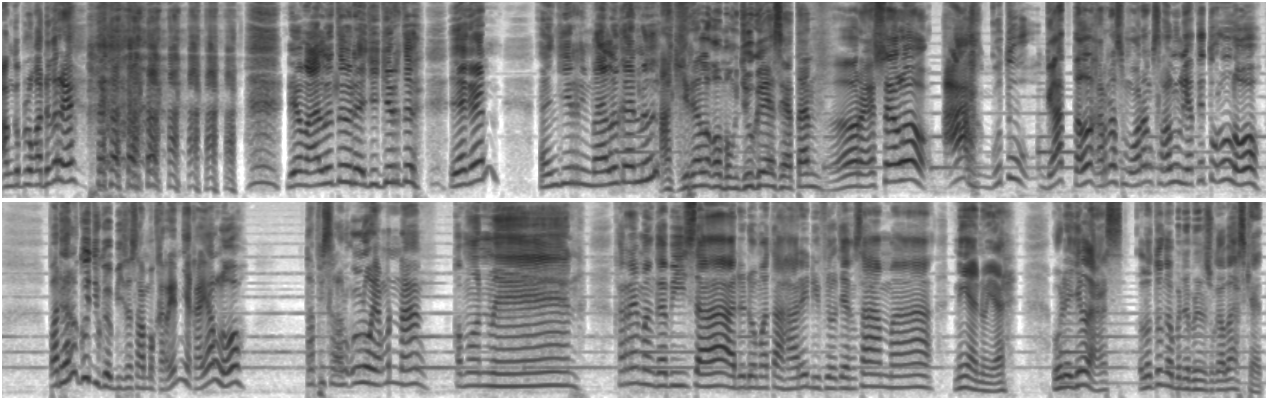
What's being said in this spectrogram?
Anggap lo gak denger ya. Dia malu tuh udah jujur tuh, ya kan? Anjir, malu kan lu? Akhirnya lo ngomong juga ya setan. Oh, Rese lo. Ah gue tuh gatel karena semua orang selalu liatnya tuh lo. Padahal gue juga bisa sama kerennya kayak lo. Tapi selalu lo yang menang Come on man. Karena emang gak bisa ada dua matahari di field yang sama. Nih Anu ya. Udah jelas Lu tuh gak bener-bener suka basket.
